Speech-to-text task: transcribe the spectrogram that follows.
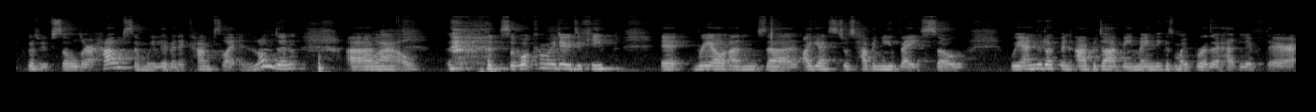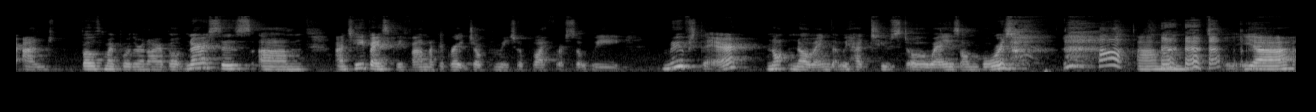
because we've sold our house and we live in a campsite in London. Um, wow. so, what can we do to keep it real and uh, I guess just have a new base? So, we ended up in Abu Dhabi mainly because my brother had lived there and both my brother and I are both nurses. Um, and he basically found like a great job for me to apply for. So we moved there, not knowing that we had two stowaways on board. Ah. um, yeah,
